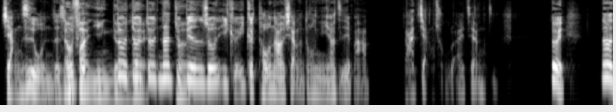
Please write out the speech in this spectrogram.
讲日文的时候，反应对对对，那就变成说一个一个头脑想的东西，你要直接把它把它讲出来，这样子。对，那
